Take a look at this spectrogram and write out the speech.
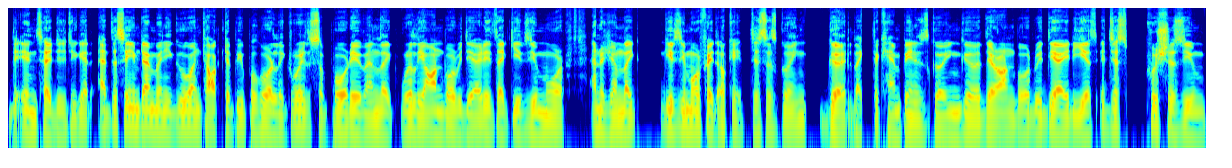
the insight that you get. At the same time, when you go and talk to people who are like really supportive and like really on board with the ideas, that gives you more energy and like gives you more faith. Okay, this is going good. Like the campaign is going good. They're on board with the ideas. It just pushes you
